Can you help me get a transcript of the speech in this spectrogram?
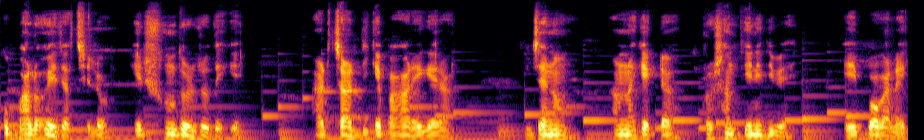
খুব ভালো হয়ে যাচ্ছিল এর সৌন্দর্য দেখে। আর চারদিকে পাহাড়ে ঘেরা, যেন আপনাকে একটা প্রশান্তি এনে দিবে এই বগালেক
